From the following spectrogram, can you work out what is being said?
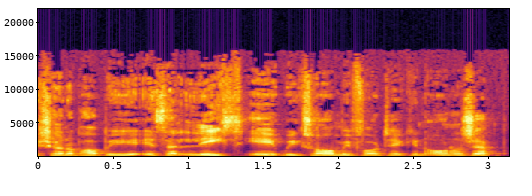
Sure the puppy is at least 8 weeks home before taking ownership.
